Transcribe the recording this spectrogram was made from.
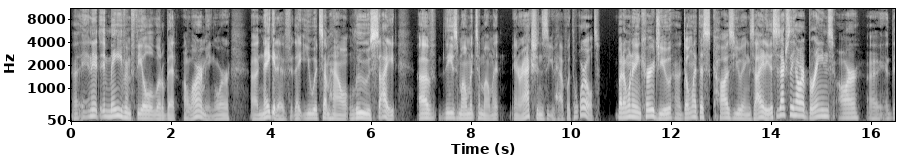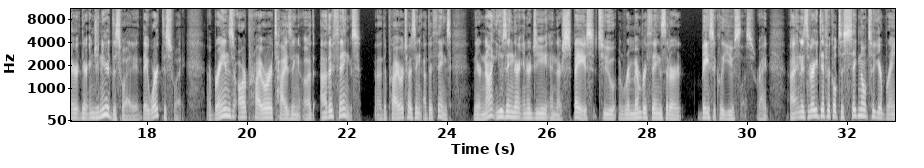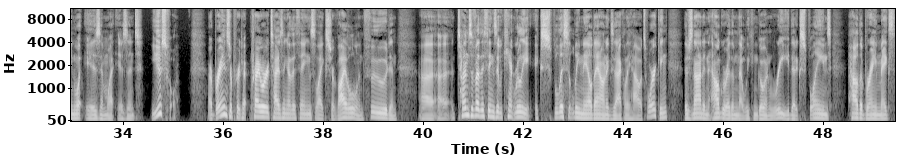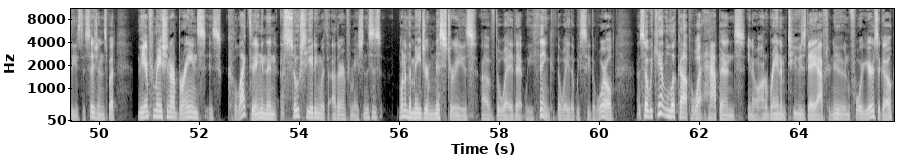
Uh, and it, it may even feel a little bit alarming or uh, negative that you would somehow lose sight of these moment to moment interactions that you have with the world but I want to encourage you: uh, don't let this cause you anxiety. This is actually how our brains are. Uh, they're they're engineered this way. They work this way. Our brains are prioritizing other things. Uh, they're prioritizing other things. They're not using their energy and their space to remember things that are basically useless, right? Uh, and it's very difficult to signal to your brain what is and what isn't useful. Our brains are prioritizing other things like survival and food and uh, uh, tons of other things that we can't really explicitly nail down exactly how it's working. There's not an algorithm that we can go and read that explains how the brain makes these decisions, but the information our brains is collecting and then associating with other information. This is one of the major mysteries of the way that we think, the way that we see the world. And so we can't look up what happened, you know, on a random Tuesday afternoon 4 years ago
